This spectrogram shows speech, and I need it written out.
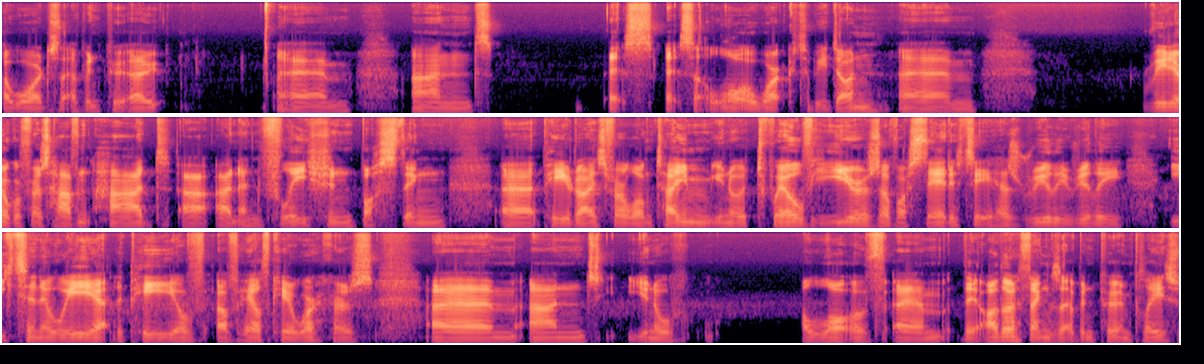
awards that have been put out, um, and it's it's a lot of work to be done. Um, radiographers haven't had an inflation busting uh, pay rise for a long time. You know, 12 years of austerity has really, really eaten away at the pay of, of healthcare workers. Um, and, you know, a lot of um, the other things that have been put in place,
